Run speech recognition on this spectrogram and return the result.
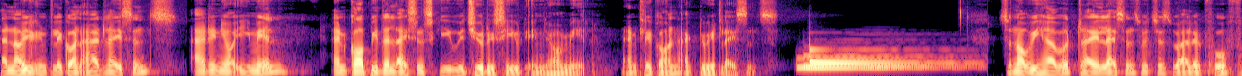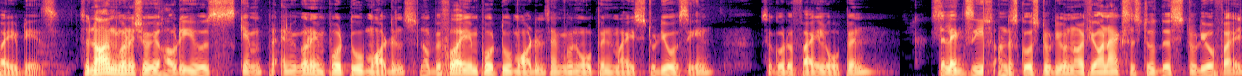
And now you can click on add license, add in your email and copy the license key which you received in your mail and click on activate license. So now we have a trial license which is valid for 5 days. So now I'm going to show you how to use Skimp and we're going to import two models. Now before I import two models, I'm going to open my studio scene. So go to file open, select Z underscore studio. Now if you want access to this studio file,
